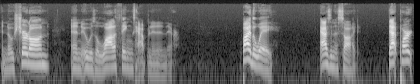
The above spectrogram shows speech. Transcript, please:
and no shirt on, and it was a lot of things happening in there. By the way, as an aside, that part,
